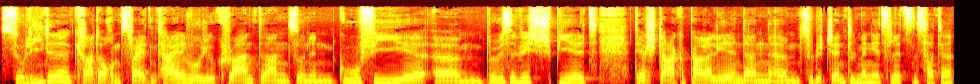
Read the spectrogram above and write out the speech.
solide, gerade auch im zweiten Teil, wo Hugh Grant dann so einen goofy ähm, Bösewicht spielt, der starke Parallelen dann ähm, zu The Gentleman jetzt letztens hatte.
